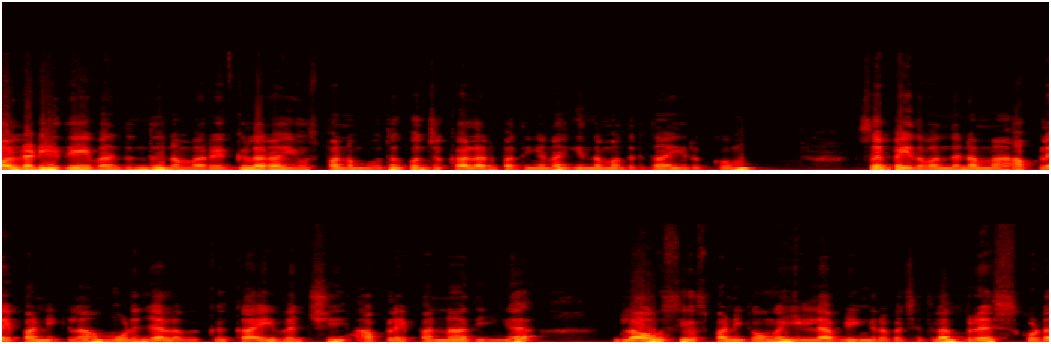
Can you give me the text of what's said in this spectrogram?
ஆல்ரெடி இதே வந்து நம்ம ரெகுலராக யூஸ் பண்ணும்போது கொஞ்சம் கலர் பார்த்திங்கன்னா இந்த மாதிரி தான் இருக்கும். ஸோ இப்போ இதை வந்து நம்ம அப்ளை பண்ணிக்கலாம். முடிஞ்ச அளவுக்கு கை வச்சு அப்ளை பண்ணாதீங்க. க்ளவுஸ் யூஸ் பண்ணிக்கோங்க. இல்லை அப்படிங்கிற பட்சத்தில் ப்ரெஷ் கூட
